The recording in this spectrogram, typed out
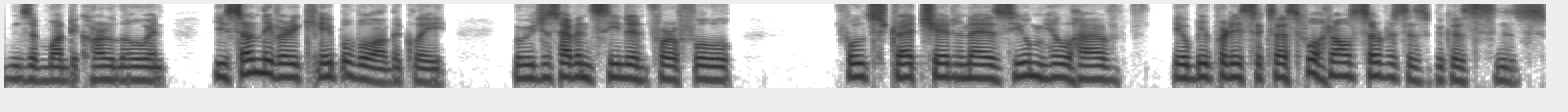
he was at Monte Carlo, and he's certainly very capable on the clay. But we just haven't seen it for a full full stretch yet. And I assume he'll have he'll be pretty successful on all surfaces because his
